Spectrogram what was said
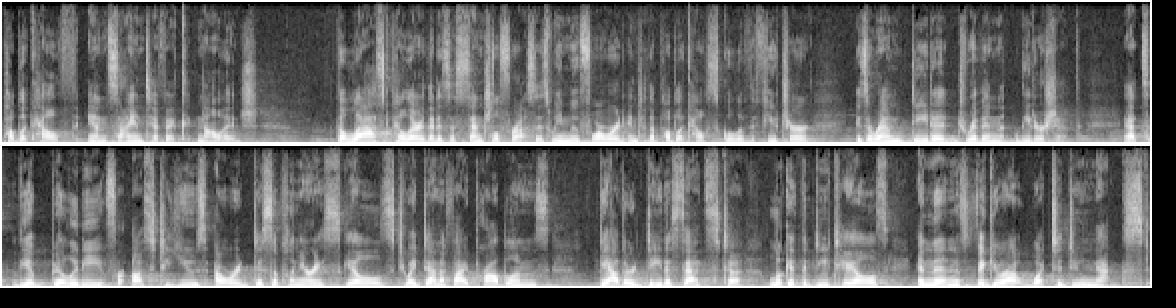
public health and scientific knowledge. The last pillar that is essential for us as we move forward into the public health school of the future is around data-driven leadership. That's the ability for us to use our disciplinary skills to identify problems, gather data sets to look at the details, and then figure out what to do next.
